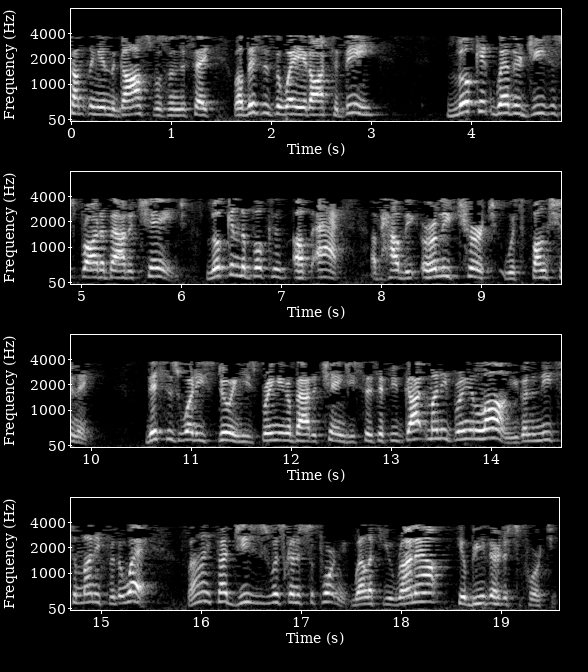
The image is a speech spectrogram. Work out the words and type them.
something in the Gospels and to say, well, this is the way it ought to be, look at whether Jesus brought about a change. Look in the book of, of Acts of how the early church was functioning. This is what he's doing. He's bringing about a change. He says, if you've got money, bring it along. You're going to need some money for the way. Well, I thought Jesus was going to support me. Well, if you run out, he'll be there to support you.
